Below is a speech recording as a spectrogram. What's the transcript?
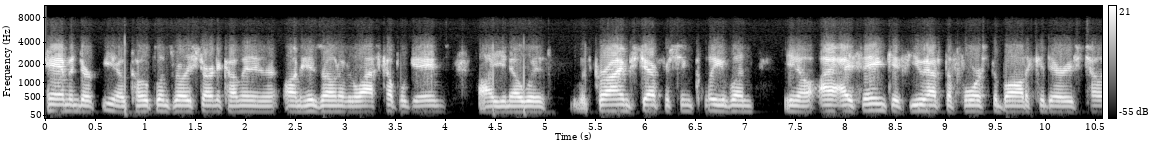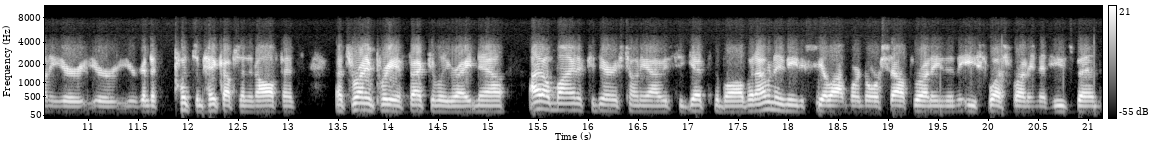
Hammond or, you know, Copeland's really starting to come in on his own over the last couple games, uh, you know, with, with Grimes, Jefferson, Cleveland. You know, I, I think if you have to force the ball to Kadarius Toney, you're you're you're going to put some hiccups in an offense that's running pretty effectively right now. I don't mind if Kadarius Toney obviously gets the ball, but I'm going to need to see a lot more north-south running than the east-west running that he's been,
